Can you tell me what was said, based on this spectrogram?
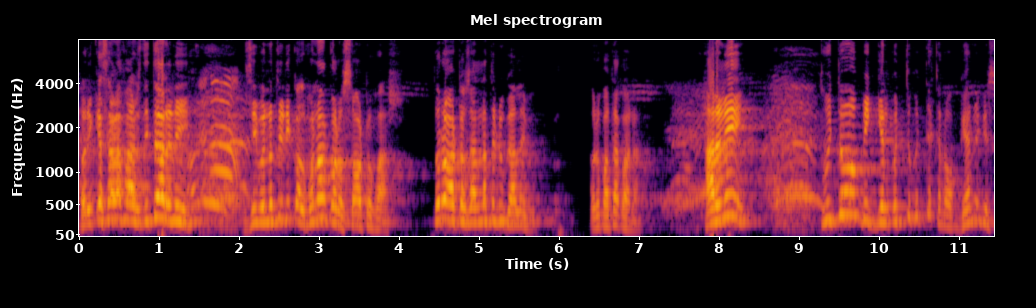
পরীক্ষা ছাড়া ফাঁস দিতে পারেনি। জীবনে তুই কল্পনাও করো অটো ফাঁস। তোর অটো জান্নাতে ঢুকা লাগবে। ওর কথা কয় না? হারেনি? তুই তো বিজ্ঞান করতে করতে কেন অজ্ঞান হয়ে গেছ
